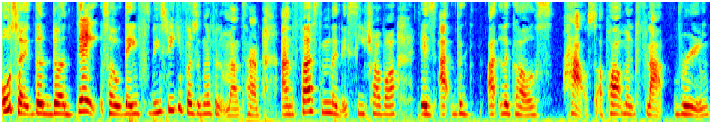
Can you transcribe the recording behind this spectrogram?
also the the date. So they've been speaking for a significant amount of time. And the first time that they see each other is at the at the girl's house apartment flat room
